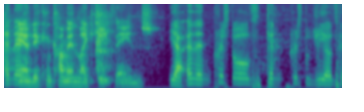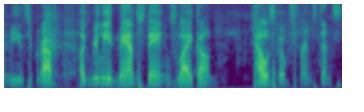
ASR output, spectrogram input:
and then and it can come in like eight veins. yeah, and then crystals can crystal geodes can be used to craft like really advanced things like um, telescopes, for instance.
